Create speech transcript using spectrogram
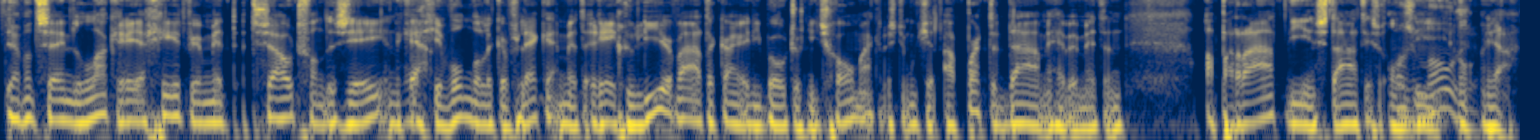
Ja, want zijn lak reageert weer met het zout van de zee. En dan krijg Ja. je wonderlijke vlekken. En met regulier water kan je die boot dus niet schoonmaken. Dus dan moet je een aparte dame hebben met een apparaat die in staat is om, die, Osmose. om- ja,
